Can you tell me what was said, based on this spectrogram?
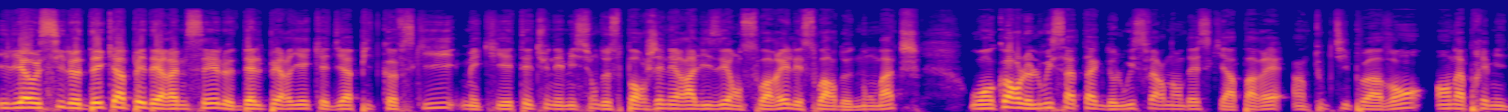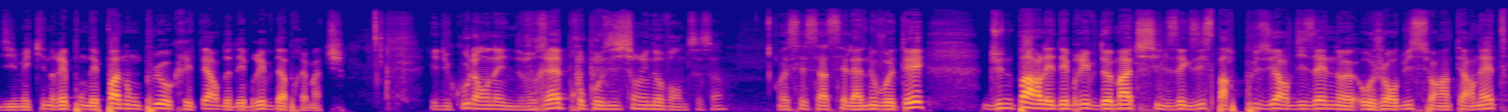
Il y a aussi le DKP d'RMC, le Del Perrier Kedia Pitkowski, mais qui était une émission de sport généralisée en soirée, les soirs de non-match, ou encore le Louis Attack de Luis Fernandez qui apparaît un tout petit peu avant, en après-midi, mais qui ne répondait pas non plus aux critères de débrief d'après-match. Et du coup, là, on a une vraie proposition innovante, c'est ça? C'est ça, c'est la nouveauté. D'une part, les débriefs de match, s'ils existent par plusieurs dizaines euh, aujourd'hui sur Internet,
